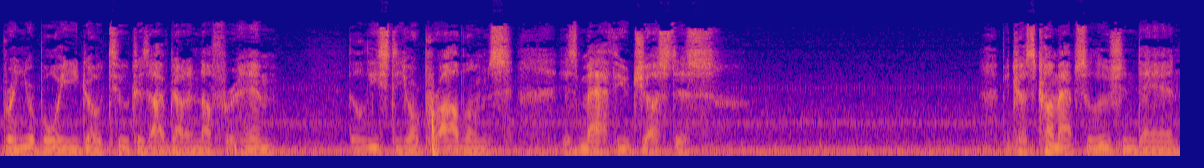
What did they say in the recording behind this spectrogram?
Bring your boy ego too, cause I've got enough for him. The least of your problems is Matthew Justice. Because come absolution, Dan,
